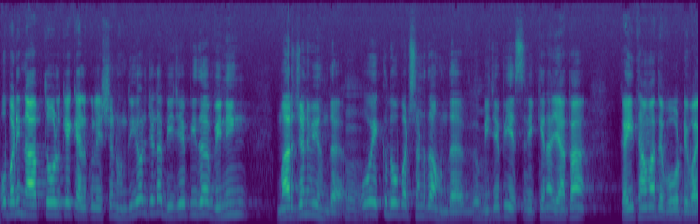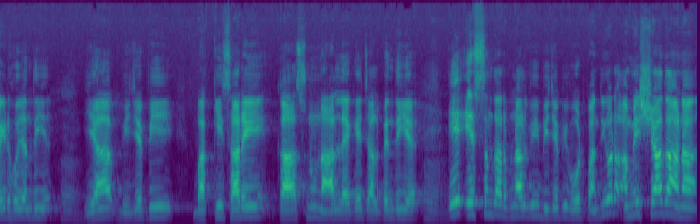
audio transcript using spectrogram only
ਉਹ ਬੜੀ ਨਾਪ ਤੋਲ ਕੇ ਕੈਲਕੂਲੇਸ਼ਨ ਹੁੰਦੀ ਹੈ ਔਰ ਜਿਹੜਾ ਬੀਜੇਪੀ ਦਾ ਵਿਨਿੰਗ ਮਾਰਜਨ ਵੀ ਹੁੰਦਾ ਉਹ 1-2% ਦਾ ਹੁੰਦਾ ਬੀਜੇਪੀ ਇਸ ਤਰੀਕੇ ਨਾਲ ਜਾਂ ਤਾਂ ਕਈ ਥਾਵਾਂ ਤੇ ਵੋਟ ਡਿਵਾਈਡ ਹੋ ਜਾਂਦੀ ਹੈ ਜਾਂ ਬੀਜੇਪੀ ਬਾਕੀ ਸਾਰੇ ਕਾਸਟ ਨੂੰ ਨਾਲ ਲੈ ਕੇ ਚੱਲ ਪੈਂਦੀ ਹੈ। ਇਹ ਇਸ ਸੰਦਰਭ ਨਾਲ ਵੀ ਬੀਜੇਪੀ ਵੋਟ ਪਾਉਂਦੀ ਔਰ ਅਮਿਤ ਸ਼ਾਹ ਦਾ ਆਣਾ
